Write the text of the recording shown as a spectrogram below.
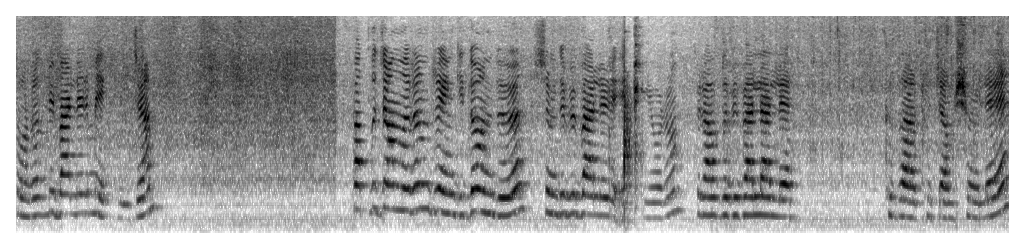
sonra biberlerimi ekleyeceğim. Patlıcanların rengi döndü. Şimdi biberleri ekliyorum. Biraz da biberlerle kızartacağım şöyle.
